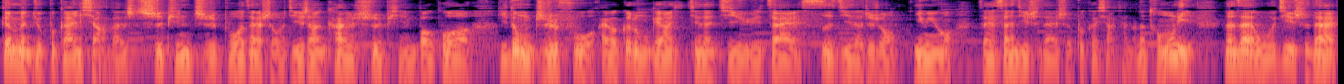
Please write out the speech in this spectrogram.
根本就不敢想的视频直播，在手机上看视频，包括移动支付，还有各种各样现在基于在四 G 的这种应用，在三 G 时代是不可想象的。那同理，那在五 G 时代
